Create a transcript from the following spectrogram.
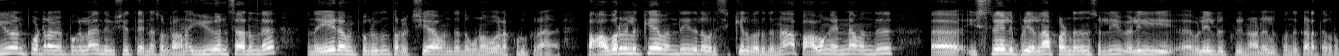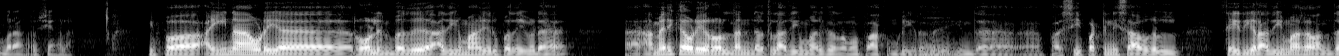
யூஎன் போன்ற அமைப்புகள்லாம் இந்த விஷயத்தை என்ன சொல்கிறாங்கன்னா யூஎன் சார்ந்த அந்த எய்டு அமைப்புகள் தான் தொடர்ச்சியாக வந்து அந்த உணவுகளை கொடுக்குறாங்க. இப்போ அவர்களுக்கே வந்து இதில் ஒரு சிக்கல் வருதுன்னா அப்போ அவங்க என்ன வந்து இஸ்ரேல் இப்படி எல்லாம் பண்ணுதுன்னு சொல்லி வெளி வெளியில் இருக்கக்கூடிய நாடுகளுக்கு வந்து கடத்த விரும்புகிறாங்க விஷயங்களா? இப்போ ஐநாவுடைய ரோல் என்பது அதிகமாக இருப்பதை விட அமெரிக்காவுடைய ரோல் தான் இந்த இடத்துல அதிகமாக இருக்கிறத நம்ம பார்க்க முடிகிறது. இந்த பசி பட்டினி சாவுகள் செய்திகள் அதிகமாக வந்த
